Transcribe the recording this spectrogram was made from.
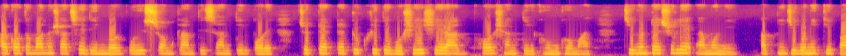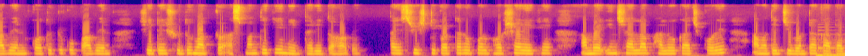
আর কত মানুষ আছে দিনভর পরিশ্রম, ক্লান্তি, শ্রান্তির পরে ছোট্ট একটা টুকরিতে বসেই সে রাত ভর শান্তির ঘুম ঘুমায়। জীবনটা আসলে এমনই। আপনি জীবনে কি পাবেন, কতটুকু পাবেন, সেটা শুধুমাত্র আসমান থেকেই নির্ধারিত হবে। তাই সৃষ্টিকর্তার উপর ভরসা রেখে আমরা ইনশাল্লাহ ভালো কাজ করে আমাদের জীবনটা কাটাব।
